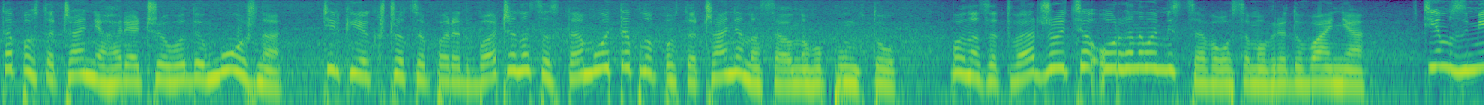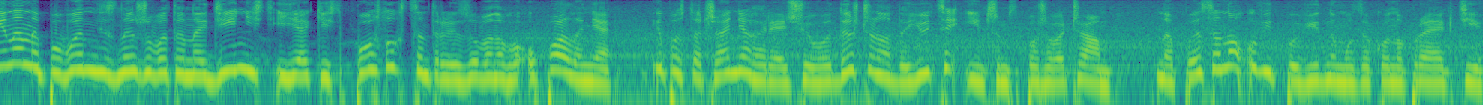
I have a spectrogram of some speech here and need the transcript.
та постачання гарячої води можна, тільки якщо це передбачено системою теплопостачання населеного пункту. Вона затверджується органами місцевого самоврядування. Втім, зміни не повинні знижувати надійність і якість послуг з централізованого опалення і постачання гарячої води, що надаються іншим споживачам. Написано у відповідному законопроекті.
